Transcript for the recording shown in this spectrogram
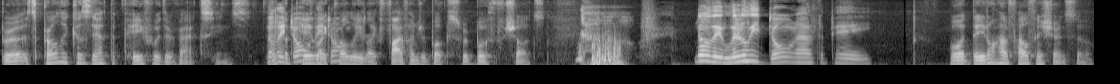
Bro, it's probably because they have to pay for their vaccines. They No, have they to pay don't, they like don't. probably like five hundred bucks for both shots. no, they literally don't have to pay. Well, they don't have health insurance though.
